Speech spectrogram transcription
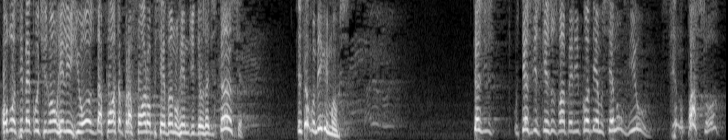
ou você vai continuar um religioso da porta para fora observando o reino de Deus à distância. Vocês estão comigo, irmãos? O texto diz, o texto diz que Jesus fala para ele, Nicodemos, você não viu, você não passou.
